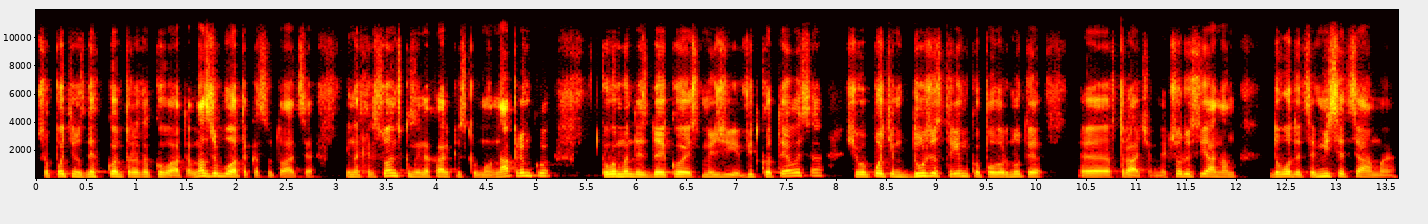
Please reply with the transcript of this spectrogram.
щоб потім з них контратакувати. У нас вже була така ситуація і на Херсонському, і на Харківському напрямку, коли ми десь до якоїсь межі відкотилися, щоб потім дуже стрімко повернути е, втрачене. Якщо росіянам доводиться місяцями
